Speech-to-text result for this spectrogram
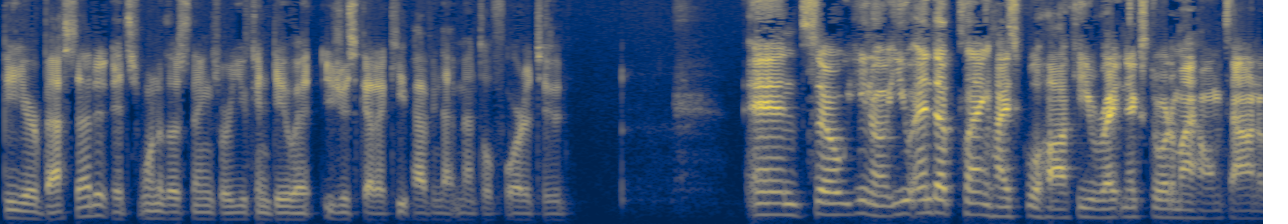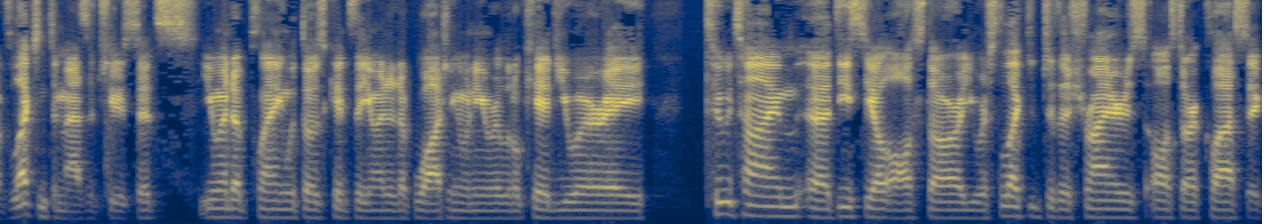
be your best at it, it's one of those things where you can do it. You just got to keep having that mental fortitude. And so, you know, you end up playing high school hockey right next door to my hometown of Lexington, Massachusetts. You end up playing with those kids that you ended up watching when you were a little kid. You were a two time uh, DCL All Star. You were selected to the Shriners All Star Classic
